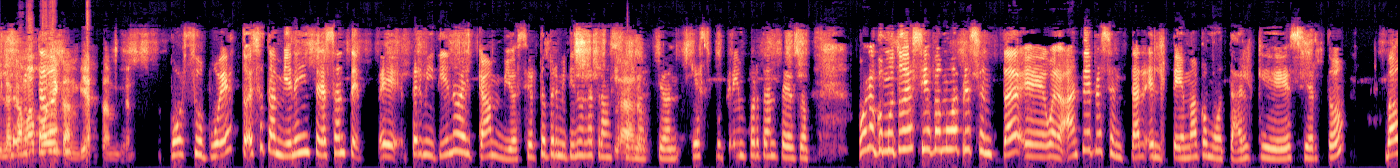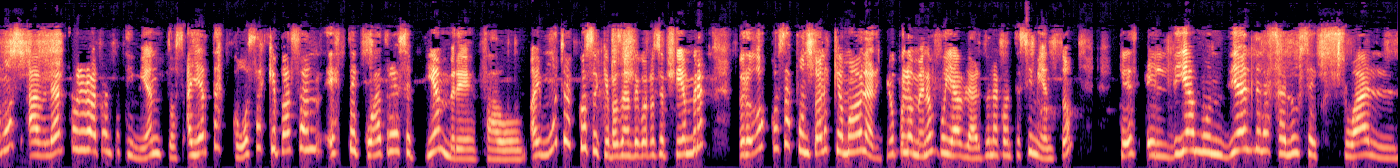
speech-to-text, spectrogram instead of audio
Y la lo cama puede cambiar también. Por supuesto, eso también es interesante, eh, permitirnos el cambio, ¿cierto? Permitirnos la transformación, que es súper importante eso. Bueno, como tú decías, vamos a presentar, eh, bueno, antes de presentar el tema como tal, que es, ¿cierto? Vamos a hablar sobre los acontecimientos. Hay hartas cosas que pasan este 4 de septiembre, Fabo. Hay muchas cosas que pasan este 4 de septiembre, pero dos cosas puntuales que vamos a hablar. Yo por lo menos voy a hablar de un acontecimiento que es el Día Mundial de la Salud Sexual.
